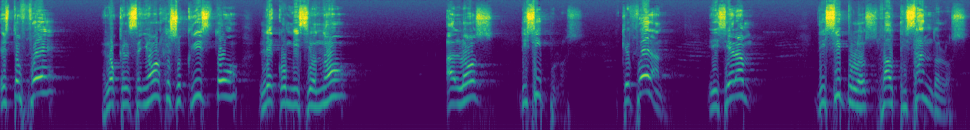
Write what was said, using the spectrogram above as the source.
Esto fue lo que el Señor Jesucristo le comisionó a los discípulos, que fueran, hicieran discípulos bautizándolos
